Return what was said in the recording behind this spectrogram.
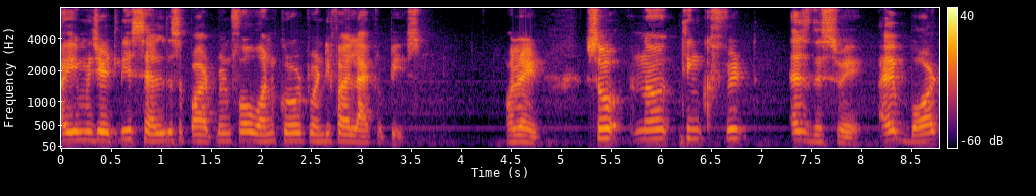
I immediately sell this apartment for 1 crore 25 lakh rupees. Alright. So now think of it as this way. I bought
